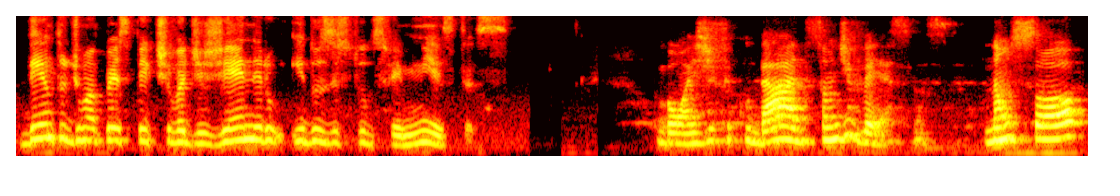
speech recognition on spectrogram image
dentro de uma perspectiva de gênero e dos estudos feministas? Bom, as dificuldades são diversas. Não só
